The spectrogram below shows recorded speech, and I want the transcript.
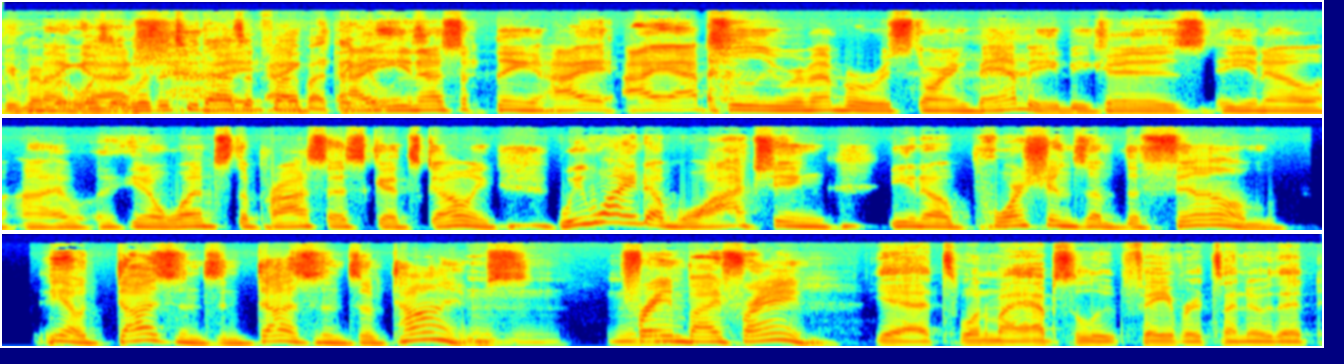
You remember? Oh was it was it 2005? I, think I, it was. you know something. I I absolutely remember restoring Bambi because you know uh, you know once the process gets going, we wind up watching you know portions of the film you know dozens and dozens of times, Mhm, mhm. frame by frame. Yeah, it's one of my absolute favorites. I know that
